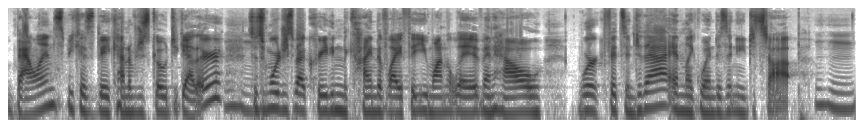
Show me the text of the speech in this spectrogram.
balance because they kind of just go together. So mm-hmm. it's more just about creating the kind of life that you want to live and how work fits into that and like when does it need to stop? Mm-hmm.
